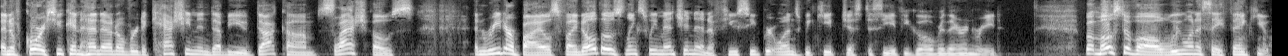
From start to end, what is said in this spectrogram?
And of course, you can head on over to cachingnw.com slash hosts and read our bios, find all those links we mentioned and a few secret ones we keep just to see if you go over there and read. But most of all, we want to say thank you.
